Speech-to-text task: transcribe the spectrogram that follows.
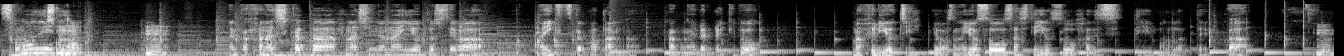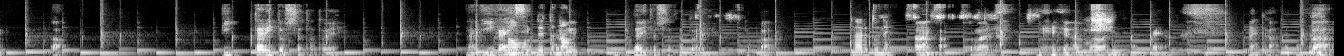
その上そので、うん。なんか話し方、話の内容としては、まあいくつかパターンが考えられるけど、まあ、振り落ち、要はその予想をさせて予想を外すっていうものだったりとか、うん。ぴったりとした例え、なんか意外性あ出たな。ぴったりとした例えとか、なるとね。あなんか、そうなると、意外性ナンバーワンみたいな。なんか、とか、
